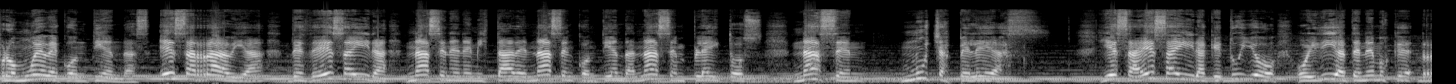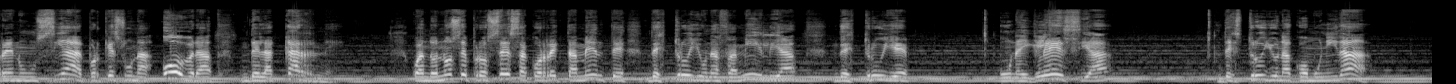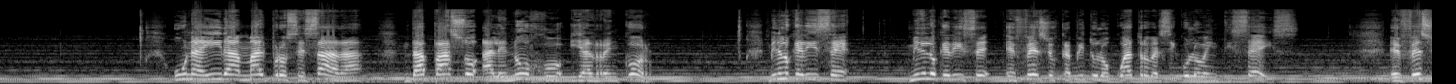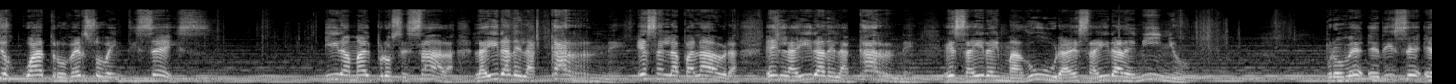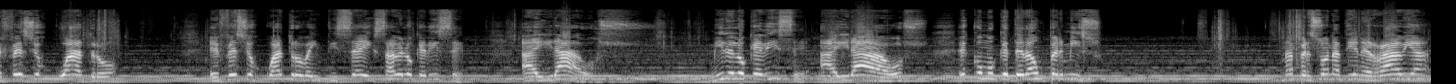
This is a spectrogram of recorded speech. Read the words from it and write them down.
promueve contiendas. Esa rabia, desde esa ira nacen enemistades, nacen contiendas, nacen pleitos, nacen muchas peleas. Y es a esa ira que tú y yo hoy día tenemos que renunciar porque es una obra de la carne. Cuando no se procesa correctamente, destruye una familia, destruye una iglesia, destruye una comunidad. Una ira mal procesada da paso al enojo y al rencor. Mire lo que dice Mire lo que dice Efesios capítulo 4 versículo 26. Efesios 4 verso 26. Ira mal procesada, la ira de la carne. Esa es la palabra, es la ira de la carne, esa ira inmadura, esa ira de niño. Eh, dice Efesios 4, Efesios 4, 26, ¿sabe lo que dice? Airaos. Mire lo que dice, airaos es como que te da un permiso. Una persona tiene rabia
